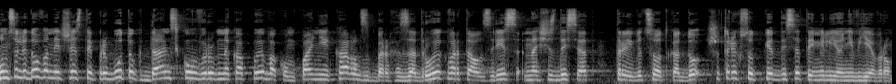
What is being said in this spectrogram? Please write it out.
Консолідований чистий прибуток данського виробника пива компанії Карлсберг за другий квартал зріс на 63% до 450 мільйонів євро.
